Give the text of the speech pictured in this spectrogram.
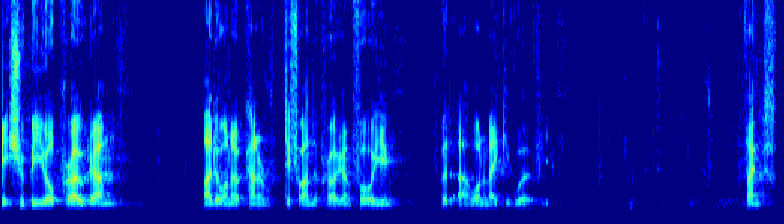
It should be your program. I don't want to kind of define the program for you, but I want to make it work for you. Thanks.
